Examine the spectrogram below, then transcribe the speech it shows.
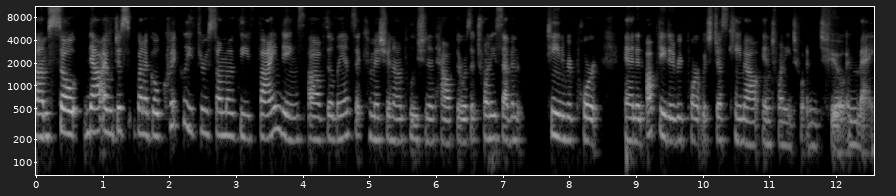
Um, so now I would just want to go quickly through some of the findings of the Lancet Commission on Pollution and Health. There was a 2017 report and an updated report which just came out in 2022 in May.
